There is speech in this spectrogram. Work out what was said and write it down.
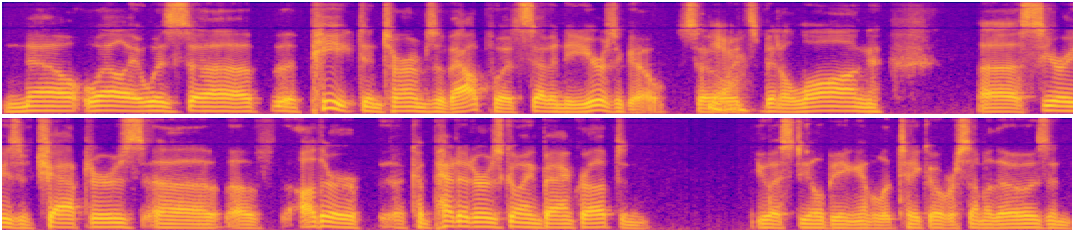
No, well, it was uh, peaked in terms of output 70 years ago. So yeah. it's been a long uh, series of chapters uh, of other uh, competitors going bankrupt and U.S. Steel being able to take over some of those. And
